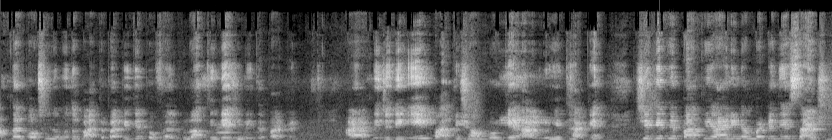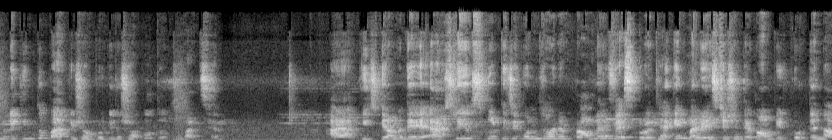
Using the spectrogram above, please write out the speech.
আপনার পছন্দ মতো পাত্র পার্টিদের প্রোফাইলগুলো আপনি দেখে নিতে পারবেন। আর আপনি যদি এই পার্টি সম্পর্কে আগ্রহী থাকেন, সেক্ষেত্রে পাত্রী আইডি নাম্বারটা দিয়ে সার্চ করলে কিন্তু পাত্রী সম্পর্কিত সকল তথ্য পাচ্ছেন। আর আপনি যদি আমাদের অ্যাপসটা ইউজ করতে যে কোনো ধরনের প্রবলেম ফেস করে থাকেন বা রেজিস্ট্রেশনটা কমপ্লিট করতে না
